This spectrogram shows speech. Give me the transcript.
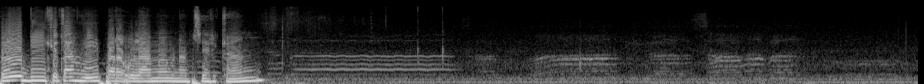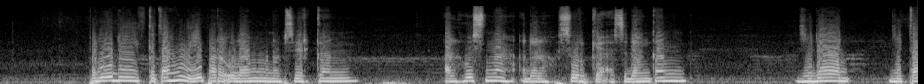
Perlu diketahui para ulama menafsirkan Perlu diketahui para ulama menafsirkan al-husnah adalah surga sedangkan jika jika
